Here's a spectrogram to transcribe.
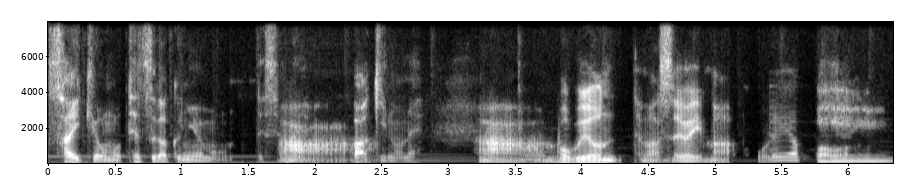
最強の哲学入門ですよね。あーバーキーのね。ああ、僕読んでますよ、今。これやっぱ、えー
